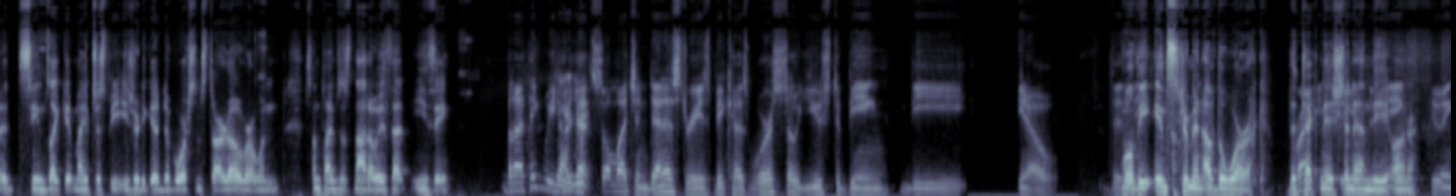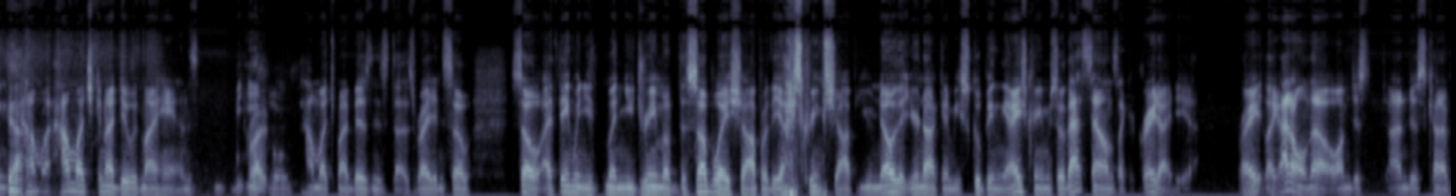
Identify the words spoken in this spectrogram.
it seems like it might just be easier to get a divorce and start over when sometimes it's not always that easy. But I think we hear that so much in dentistry is because we're so used to being the, you know, the, well, the, the instrument of the work, the right. technician and the owner. Doing yeah. how much how much can I do with my hands right. how much my business does, right? And so, so I think when you when you dream of the subway shop or the ice cream shop, you know that you're not going to be scooping the ice cream. So that sounds like a great idea, right? Like I don't know, I'm just I'm just kind of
